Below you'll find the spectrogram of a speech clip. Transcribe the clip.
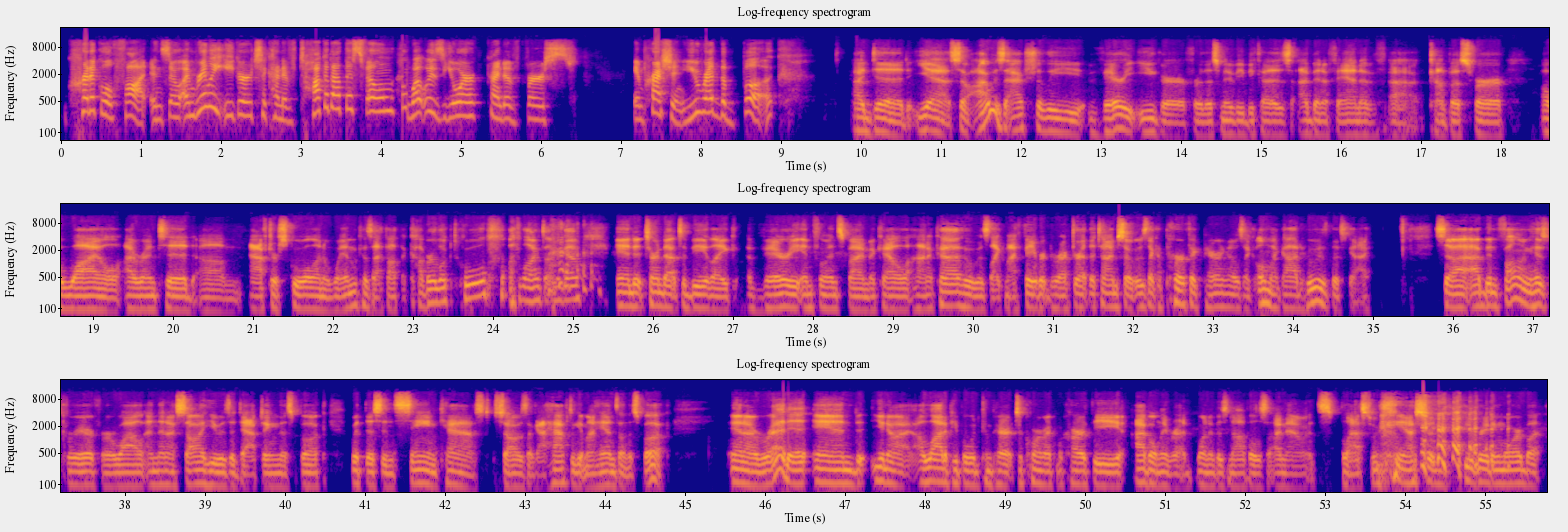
critical thought. And so I'm really eager to kind of talk about this film. What was your kind of first impression? You read the book. I did. Yeah. So I was actually very eager for this movie because I've been a fan of uh, Campos for a while i rented um, after school on a whim because i thought the cover looked cool a long time ago. And it turned out to be like very influenced by Michael Haneke who was like my favorite director at the time. So it was like a perfect pairing. I was like oh my god who is this guy? So I, i've been following his career for a while and then i saw he was adapting this book with this insane cast. So i was like i have to get my hands on this book and I read it, and you know, a lot of people would compare it to Cormac McCarthy. I've only read one of his novels. I know it's blasphemy. I should be reading more, but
